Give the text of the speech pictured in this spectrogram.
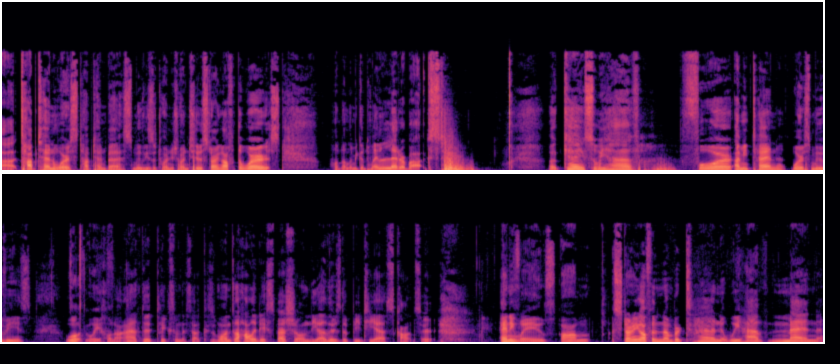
Uh, top 10 worst, top 10 best movies of 2022. Starting off with the worst. Hold on, let me go to my letterboxd. Okay, so we have four, I mean, 10 worst movies. Well, wait, hold on. I have to take some of this out because one's a holiday special and the other's the BTS concert. Anyways, um, starting off with number 10, we have Men,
